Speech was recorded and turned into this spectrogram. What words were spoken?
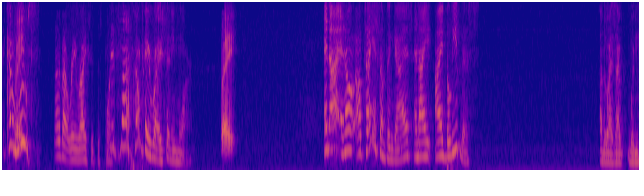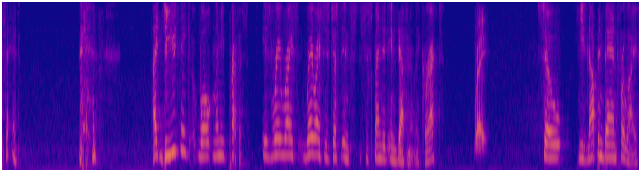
They cut him Right. loose. It's not about Ray Rice at this point. It's not about Ray Rice anymore. Right. And I and I'll, I'll tell you something, guys, and I I believe this. Otherwise, I wouldn't say it. I, do you think? Well, let me preface. Is Ray Rice Ray Rice is just in, suspended indefinitely, correct? Right. So he's not been banned for life.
